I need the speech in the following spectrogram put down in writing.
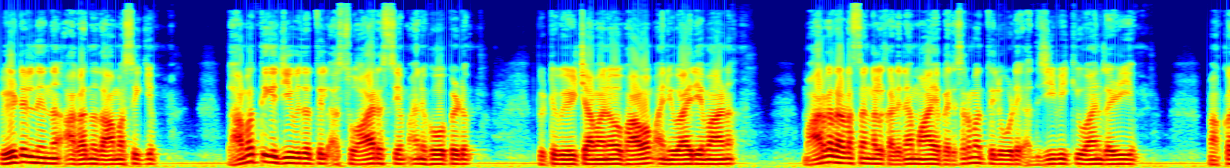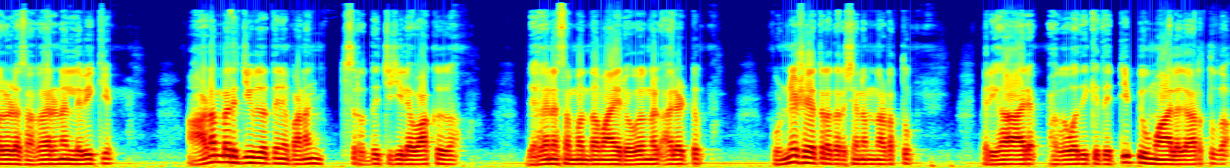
വീട്ടിൽ നിന്ന് അകന്നു താമസിക്കും. ദാമ്പത്തിക ജീവിതത്തിൽ അസ്വാരസ്യം അനുഭവപ്പെടും. വിട്ടുവീഴ്ച മനോഭാവം അനിവാര്യമാണ്. മാർഗതടസ്സങ്ങൾ കഠിനമായ പരിശ്രമത്തിലൂടെ അതിജീവിക്കുവാൻ കഴിയും. മക്കളുടെ സഹകരണം ലഭിക്കും. ആഡംബര ജീവിതത്തിന് പണം ശ്രദ്ധിച്ച് ചിലവാക്കുക. ദഹന സംബന്ധമായ രോഗങ്ങൾ അലട്ടും. പുണ്യക്ഷേത്ര ദർശനം നടത്തും. പരിഹാരം ഭഗവതിക്ക് തെറ്റിപ്പൂമാല ചാർത്തുക.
